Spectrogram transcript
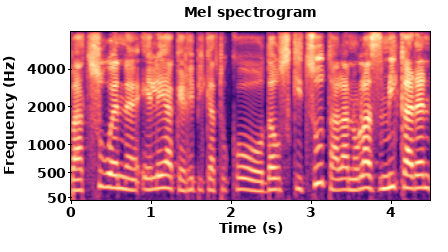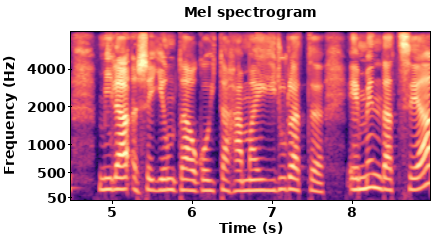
batzuen eleak erripikatuko dauzkitzu, tala nolaz mikaren mila seieunta ogoita jamairurat emendatzea,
